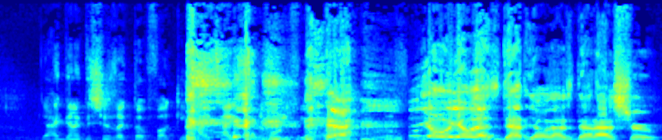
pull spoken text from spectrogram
y'all acting like this shit's like the fucking Mike Tyson Holyfield. Bro. What the fuck? Yo, yo, that's dead. Yo, that's dead ass true.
